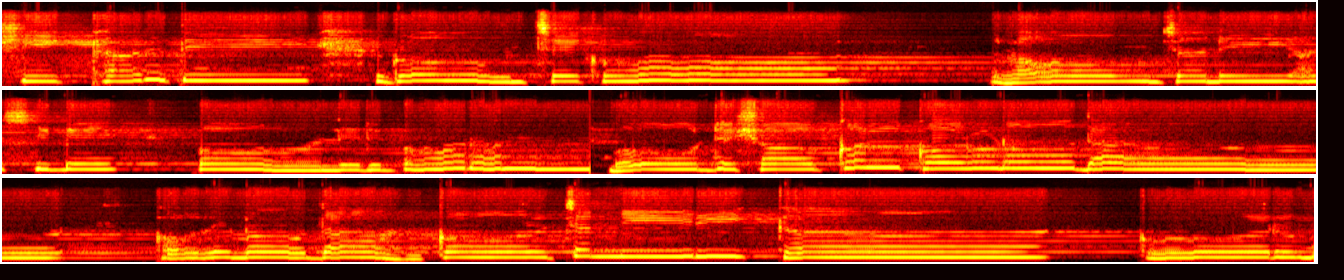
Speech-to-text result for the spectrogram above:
শিক্ষার্থী কোন রমজানে আসবে পলের বরণ। বোর্ড সকল করণদার করণদার করছেন নিরীক্ষা। কর্ম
